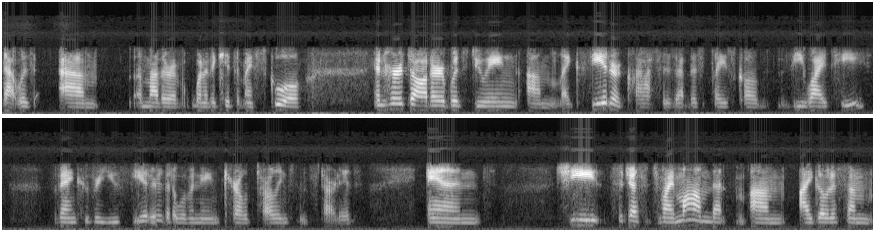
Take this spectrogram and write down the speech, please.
that was um, a mother of one of the kids at my school, and her daughter was doing um, like theater classes at this place called VYT, Vancouver Youth Theater, that a woman named Carol Tarlington started, and she suggested to my mom that um, I go to some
